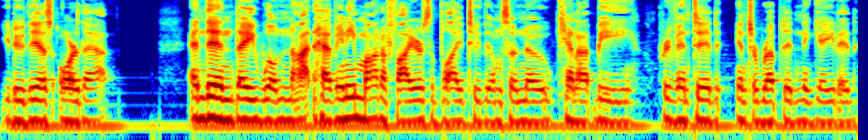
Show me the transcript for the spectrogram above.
You do this or that. And then they will not have any modifiers applied to them. So, no, cannot be prevented, interrupted, negated,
